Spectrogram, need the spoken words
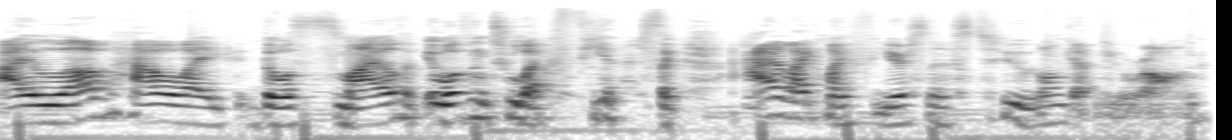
I love how like those smiles like, it wasn't too like fierce. Like i like my fierceness too don't get me wrong.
